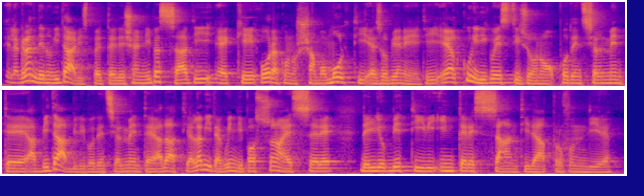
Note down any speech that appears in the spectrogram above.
E la grande novità rispetto ai decenni passati è che ora conosciamo molti esopianeti e alcuni di questi sono potenzialmente abitabili, potenzialmente adatti alla vita, quindi possono essere degli obiettivi interessanti da approfondire.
